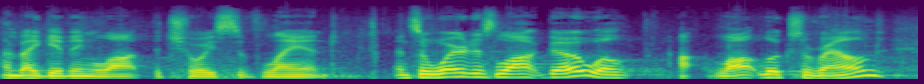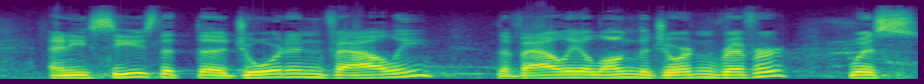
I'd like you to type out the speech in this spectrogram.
and by giving Lot the choice of land. And so, where does Lot go? Well, Lot looks around and he sees that the Jordan Valley, the valley along the Jordan River, was,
